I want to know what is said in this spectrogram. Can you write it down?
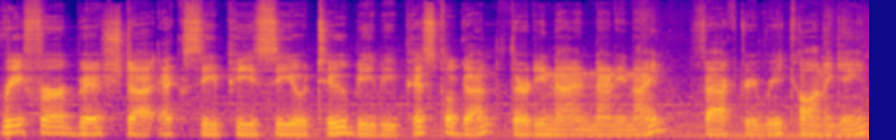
Refurbished uh, XCP CO2 BB pistol gun, $39.99. Factory recon again.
